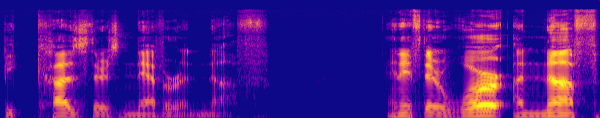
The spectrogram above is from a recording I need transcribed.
because there's never enough. And if there were enough,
